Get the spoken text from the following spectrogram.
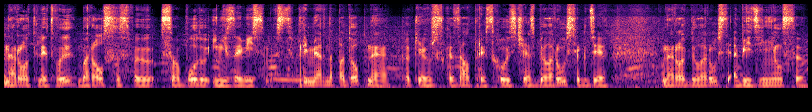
народ Литвы боролся за свою свободу и независимость. Примерно подобное, как я уже сказал, происходит сейчас в Беларуси, где народ Беларуси объединился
